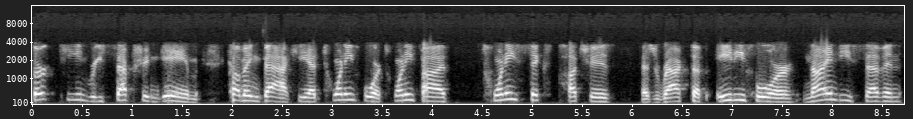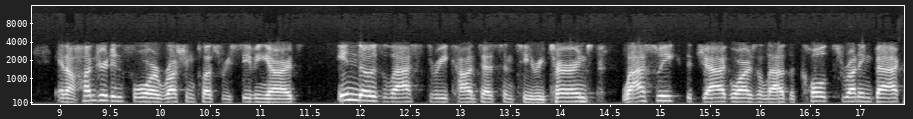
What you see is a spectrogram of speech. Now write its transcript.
13 reception game coming back. He had 24, 25, 26 touches, has racked up 84, 97, and 104 rushing plus receiving yards in those last three contests since he returned. Last week, the Jaguars allowed the Colts running backs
